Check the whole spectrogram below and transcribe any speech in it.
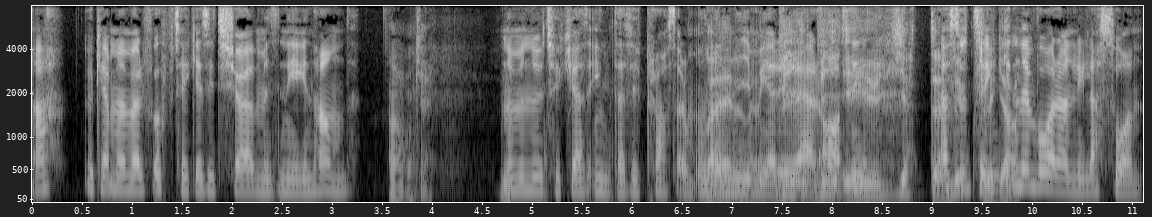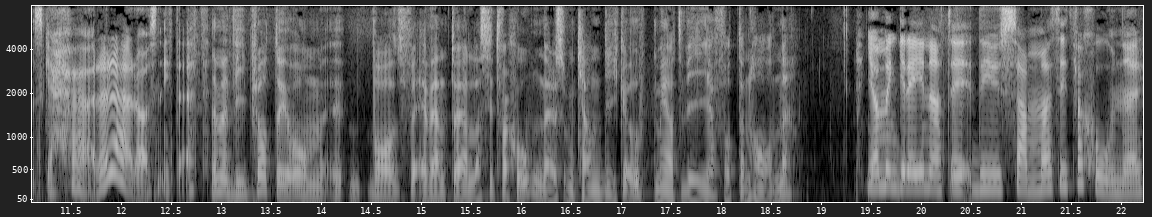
Ja, då kan man väl få upptäcka sitt kön med sin egen hand. Ja, okej. Nej men nu tycker jag inte att vi pratar om Nej, nej, onani nej. mer i Vi, det här vi avsnittet. är ju Alltså jättelyckliga. tänk när våran lilla son ska höra det här avsnittet. Nej, men vi pratar ju om eh, vad för eventuella situationer som kan dyka upp med att vi har fått en hane. Ja men grejen är att det, det är ju samma situationer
